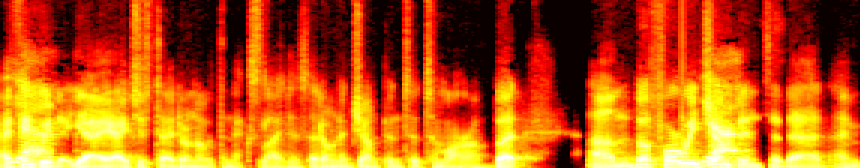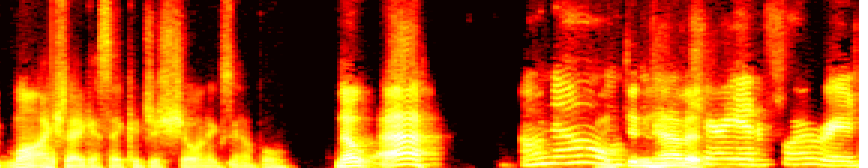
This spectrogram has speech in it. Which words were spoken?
I yeah. think we did. Yeah. I, I just, I don't know what the next slide is. I don't want to jump into tomorrow, but um, before we yeah. jump into that, I'm, well, actually, I guess I could just show an example. No, ah, oh no, I didn't, didn't have it. Carry it forward.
